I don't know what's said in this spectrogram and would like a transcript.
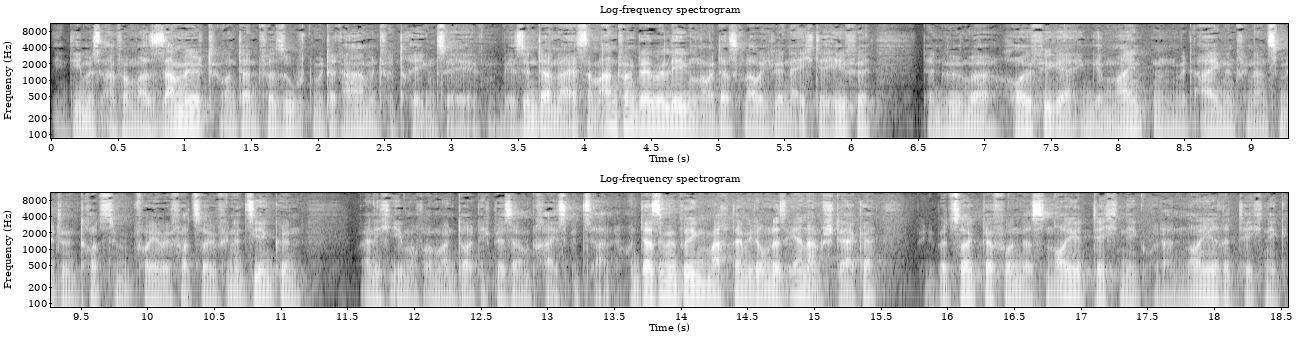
indem es einfach mal sammelt und dann versucht, mit Rahmenverträgen zu helfen. Wir sind dann erst am Anfang der Überlegung, aber das, glaube ich, wäre eine echte Hilfe. Dann würden wir häufiger in Gemeinden mit eigenen Finanzmitteln trotzdem Feuerwehrfahrzeuge finanzieren können, weil ich eben auf einmal einen deutlich besseren Preis bezahle. Und das im Übrigen macht dann wiederum das Ehrenamt stärker. Ich bin überzeugt davon, dass neue Technik oder neuere Technik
